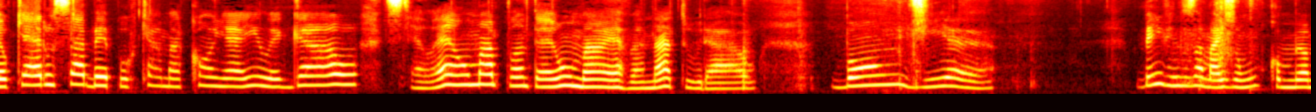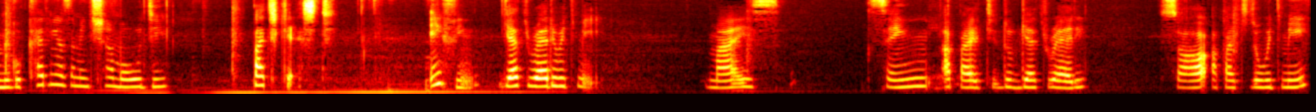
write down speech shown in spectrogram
Eu quero saber por que a maconha é ilegal. Se ela é uma planta, é uma erva natural. Bom dia! Bem-vindos a mais um, como meu amigo carinhosamente chamou de podcast. Enfim, get ready with me. Mas sem a parte do get ready, só a parte do with me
